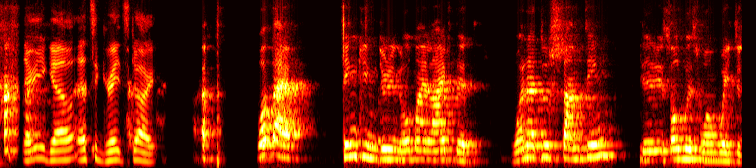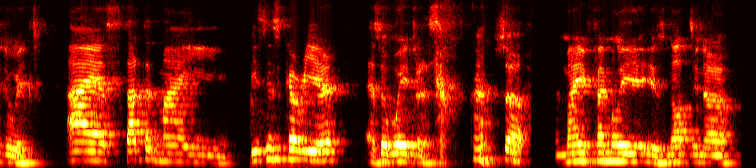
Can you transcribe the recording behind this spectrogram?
there you go. That's a great start. what I have thinking during all my life that when I do something, there is always one way to do it. I started my business career as a waitress. so my family is not, you know,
